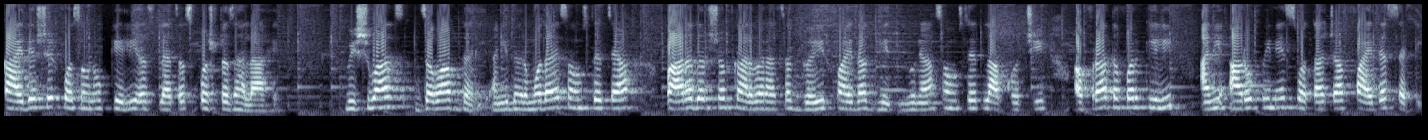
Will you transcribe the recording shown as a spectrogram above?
कायदेशीर फसवणूक केली असल्याचं स्पष्ट झालं आहे. विश्वास जबाबदारी आणि धर्मदाय संस्थेच्या पारदर्शक कारभाराचा गैरफायदा घेत जुन्या संस्थेत लाखोची अफरातफर केली आणि आरोपीने स्वतःच्या फायद्यासाठी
